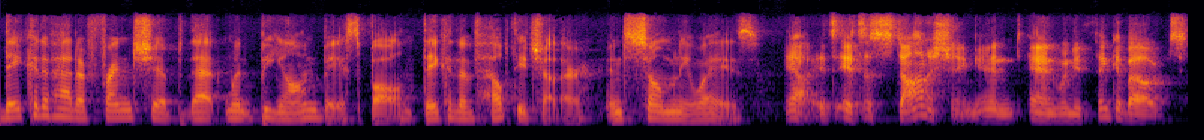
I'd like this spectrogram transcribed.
they could have had a friendship that went beyond baseball. They could have helped each other in so many ways. Yeah, it's it's astonishing, and and when you think about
